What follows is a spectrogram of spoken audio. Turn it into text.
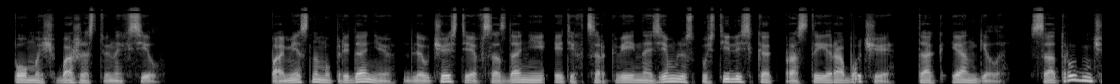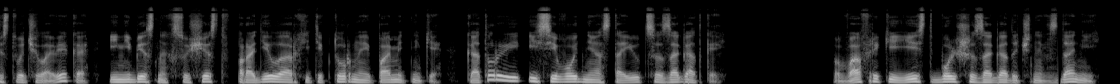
— помощь божественных сил. По местному преданию, для участия в создании этих церквей на землю спустились как простые рабочие, так и ангелы. Сотрудничество человека и небесных существ породило архитектурные памятники, которые и сегодня остаются загадкой. В Африке есть больше загадочных зданий,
